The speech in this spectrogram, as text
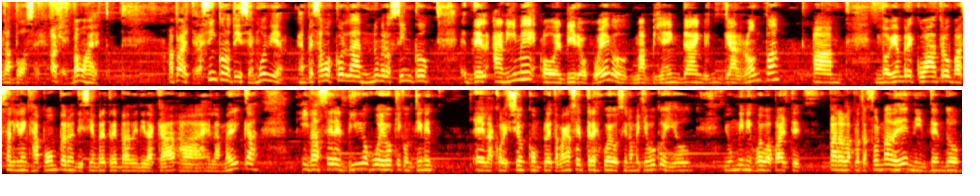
las voces. Ok, vamos a esto. Aparte, las cinco noticias, muy bien. Empezamos con la número 5 del anime o el videojuego, más bien Danganronpa. Um, noviembre 4 va a salir en Japón, pero en diciembre 3 va a venir acá en América. Y va a ser el videojuego que contiene eh, la colección completa. Van a ser tres juegos, si no me equivoco, y un, y un minijuego aparte para la plataforma de Nintendo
